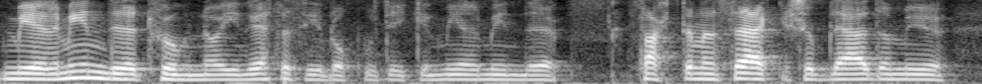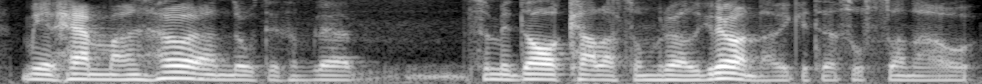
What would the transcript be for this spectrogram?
mer eller mindre tvungna att inrätta sig i blockpolitiken. Mer eller mindre sakta men säkert så blev de ju mer hemmanhörande åt det som blev som idag kallas som rödgröna, vilket är sossarna och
